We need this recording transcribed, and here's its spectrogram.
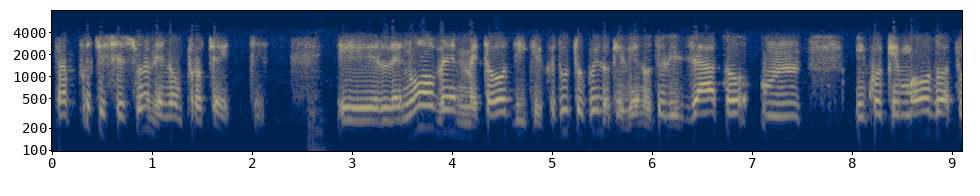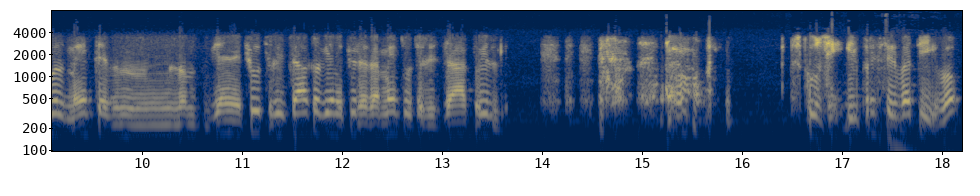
rapporti sessuali non protetti, mm. le nuove metodiche, tutto quello che viene utilizzato um, in qualche modo attualmente um, non viene più utilizzato, viene più raramente utilizzato il, scusi, il preservativo,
